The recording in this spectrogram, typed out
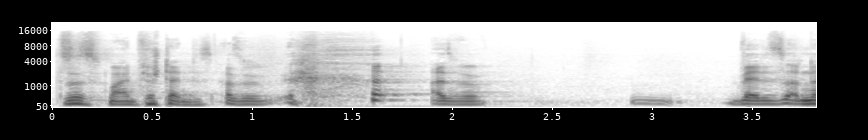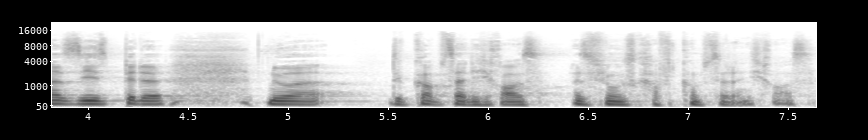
Das ist mein Verständnis. Also, also wenn du es anders siehst, bitte nur, du kommst da nicht raus. Als Führungskraft kommst du da nicht raus.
